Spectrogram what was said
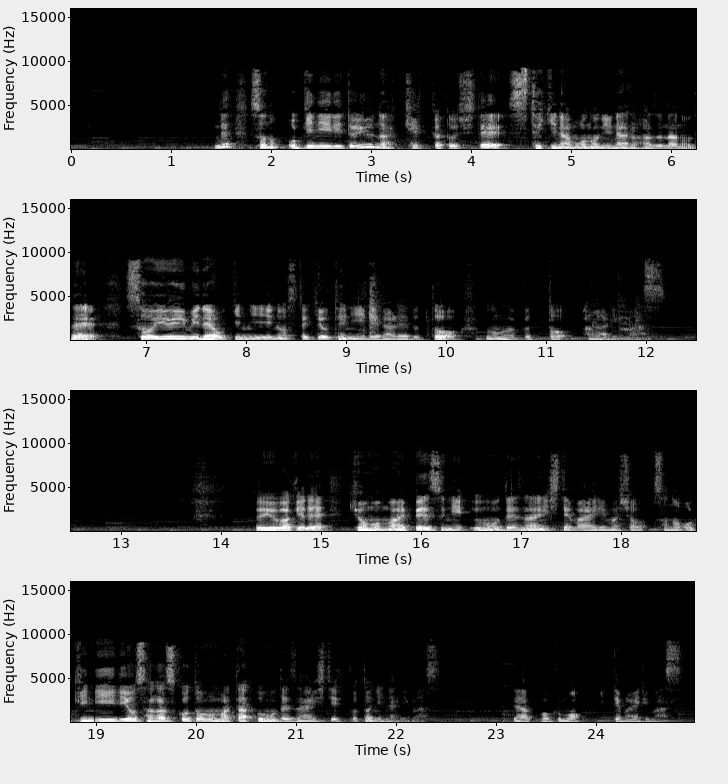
で、そのお気に入りというのは結果として素敵なものになるはずなので、そういう意味でお気に入りの素敵を手に入れられると、運はぐっと上がります。というわけで、今日もマイペースに運をデザインして参りましょう。そのお気に入りを探すこともまた運をデザインしていくことになります。では僕も行って参ります。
